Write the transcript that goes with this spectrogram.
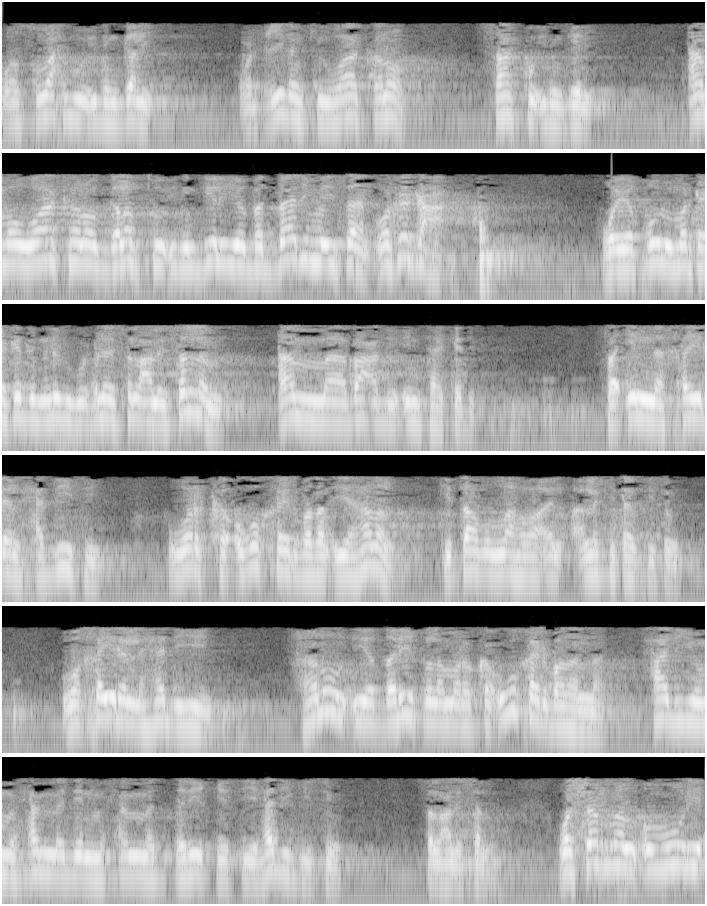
waa subax buu idin gali war ciidankii waa kanoo saakuu idin geli. Ama waa kanoo galabtuu idin geliyo badbaadi maysaan war ka kaca. Wayaquulu markaa kadibna nebigu wuxu ley sal lay wasalam amaa bacdu intaa kadib. Faina khayra alxadiidi warka ugu khayr badan iyo hadal kitaab ullah waa alle kitaabkiisa wey. Wa khayra alhadyi hanuun iyo dariiq la maro ka ugu khayr badanna hadyu muxamedin muxamed dariiqiisi iyo hadyigiisii sal lay slam wa shara alumuuri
